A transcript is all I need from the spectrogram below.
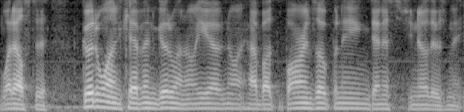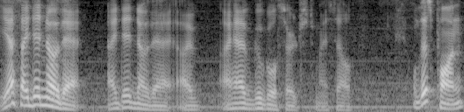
What else to? Good one, Kevin. Good one. Oh, you have no. How about the Barnes opening, Dennis? Did you know there's an? Yes, I did know that. I did know that. I've I have Google searched myself. Well, this pawn,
